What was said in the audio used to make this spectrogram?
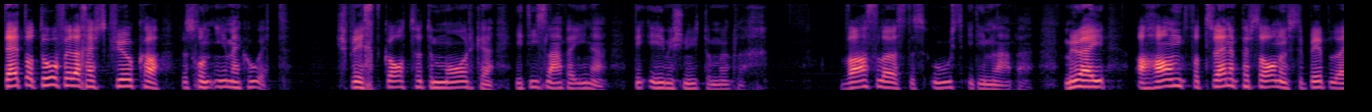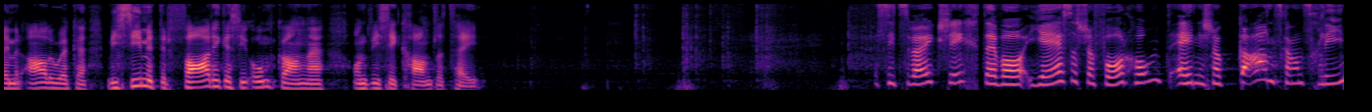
Dort, wo du vielleicht hast das Gefühl gehabt, das kommt nie mehr gut spricht Gott heute Morgen in dein Leben hinein. Bei ihm ist nichts unmöglich. Was löst das aus in deinem Leben? Wir wollen anhand von zwei Personen aus der Bibel wir anschauen, wie sie mit Erfahrungen sind umgegangen und wie sie gehandelt haben. Es sind zwei Geschichten, wo Jesus schon vorkommt. Eine ist noch ganz, ganz klein,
